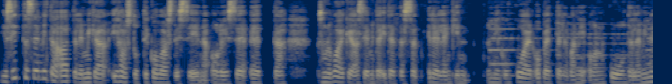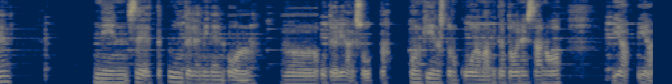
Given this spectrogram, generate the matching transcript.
Ja sitten se, mitä ajattelin, mikä ihastutti kovasti siinä, oli se, että semmoinen vaikea asia, mitä itse tässä edelleenkin niin kuin koen opettelevani, on kuunteleminen. Niin se, että kuunteleminen on ö, uteliaisuutta on kiinnostunut kuulemaan, mitä toinen sanoo ja, ja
